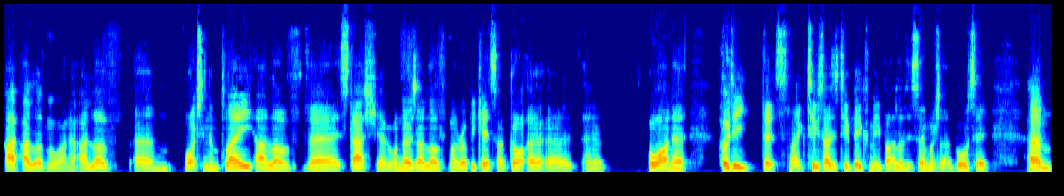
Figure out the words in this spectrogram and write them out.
I, I love Moana. I love um, watching them play. I love their stash. Everyone knows I love my rugby kits. I've got a, a, a Moana hoodie that's like two sizes too big for me, but I loved it so much that I bought it. Um,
